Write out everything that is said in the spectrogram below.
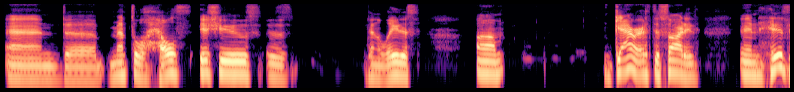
and uh, mental health issues is then the latest. Um, Gareth decided in his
